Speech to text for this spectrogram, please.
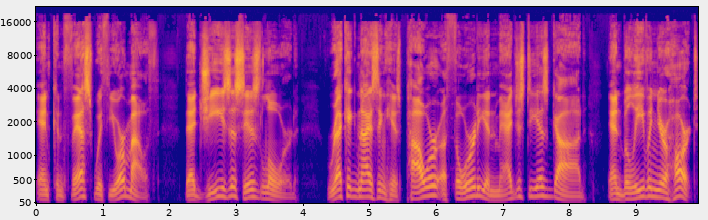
and confess with your mouth that Jesus is Lord, recognizing his power, authority, and majesty as God, and believe in your heart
